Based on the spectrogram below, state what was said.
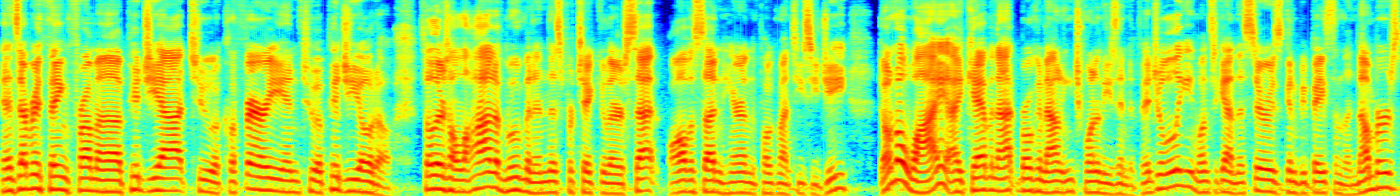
And it's everything from a Pidgeot to a Clefairy to a Pidgeotto. So there's a lot of movement in this particular set all of a sudden here in the Pokemon TCG. Don't know why. I have not broken down each one of these individually. Once again, this series is going to be based on the numbers,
